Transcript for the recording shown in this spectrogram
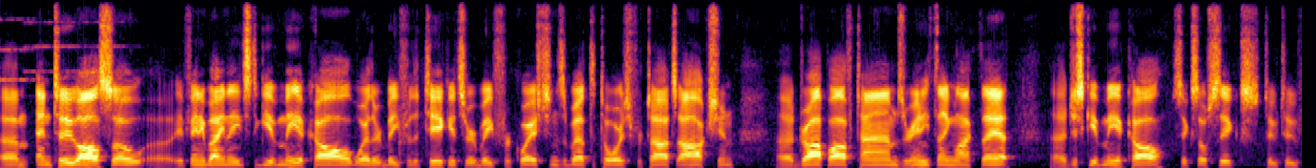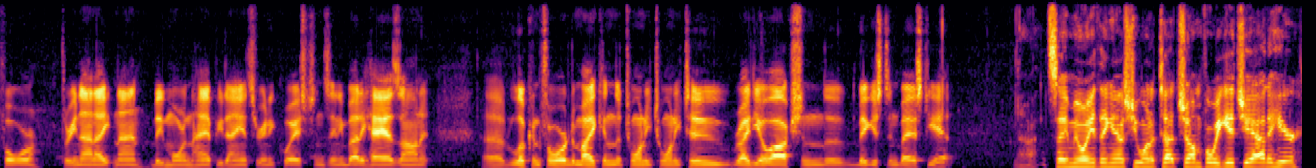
Um, and two, also, uh, if anybody needs to give me a call, whether it be for the tickets or it be for questions about the Toys for Tots auction, uh, drop off times, or anything like that, uh, just give me a call 606 224 3989. Be more than happy to answer any questions anybody has on it. Uh, looking forward to making the 2022 radio auction the biggest and best yet. All right, Samuel. Anything else you want to touch on before we get you out of here?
